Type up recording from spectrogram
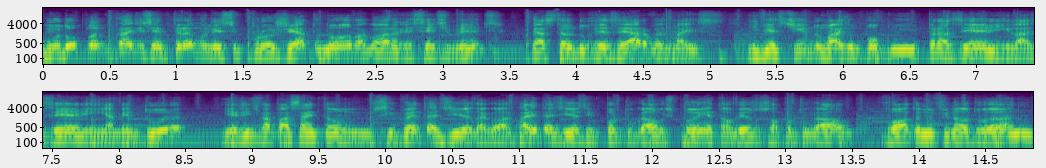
mudou o plano por causa disso. Entramos nesse projeto novo agora, recentemente, gastando reservas, mas investindo mais um pouco em prazer, em lazer, em aventura. E a gente vai passar então 50 dias agora, 40 dias em Portugal, Espanha, talvez, ou só Portugal. Volta no final do ano.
